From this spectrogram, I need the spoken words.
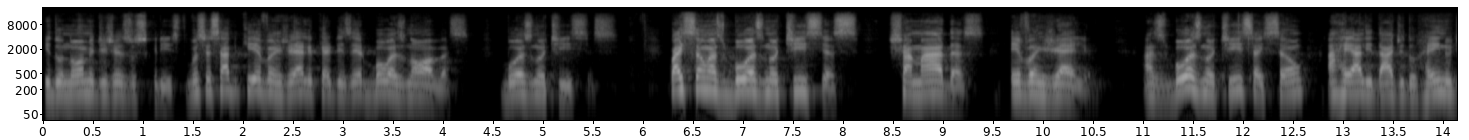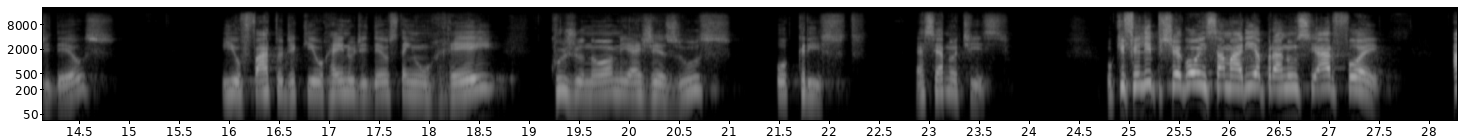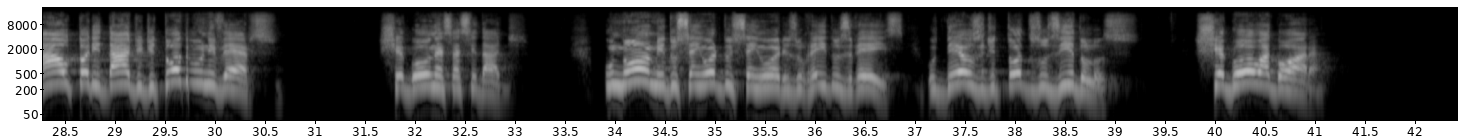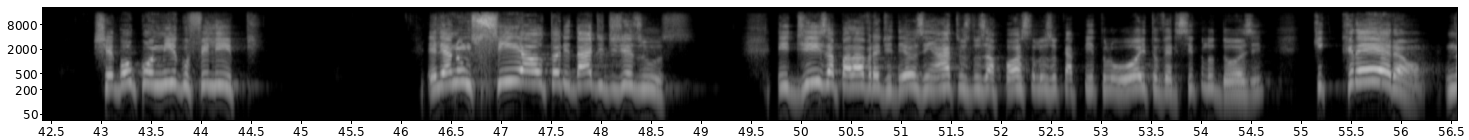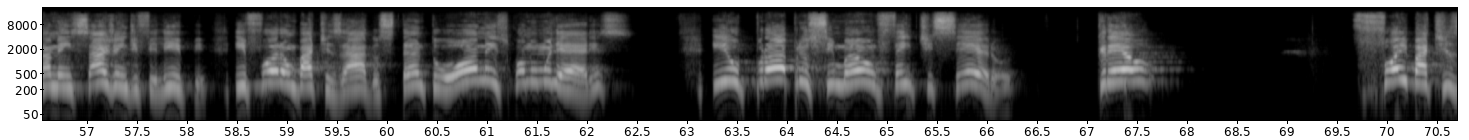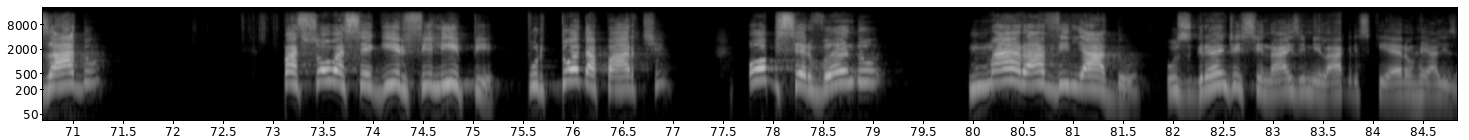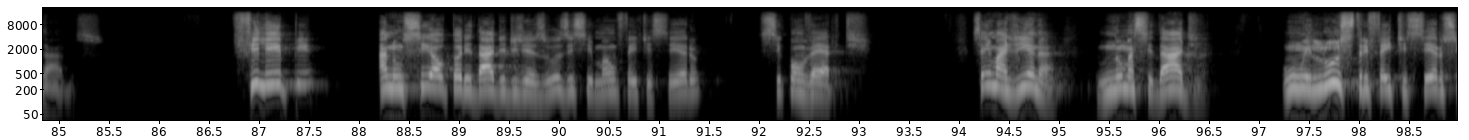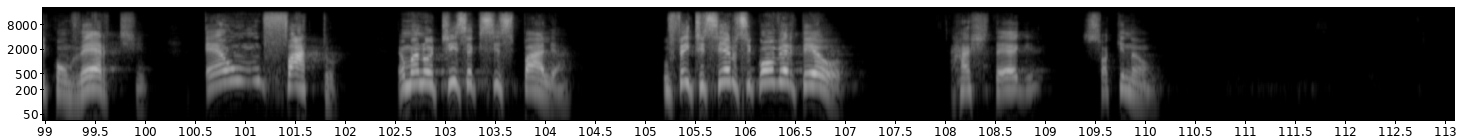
e do nome de Jesus Cristo. Você sabe que evangelho quer dizer boas novas, boas notícias. Quais são as boas notícias chamadas evangelho? As boas notícias são a realidade do reino de Deus e o fato de que o reino de Deus tem um rei cujo nome é Jesus o Cristo. Essa é a notícia. O que Felipe chegou em Samaria para anunciar foi: a autoridade de todo o universo chegou nessa cidade. O nome do Senhor dos Senhores, o Rei dos Reis, o Deus de todos os ídolos, chegou agora. Chegou comigo, Felipe. Ele anuncia a autoridade de Jesus. E diz a palavra de Deus em Atos dos Apóstolos, o capítulo 8, versículo 12, que creram na mensagem de Filipe e foram batizados tanto homens como mulheres, e o próprio Simão feiticeiro creu, foi batizado, passou a seguir Filipe por toda parte, observando maravilhado os grandes sinais e milagres que eram realizados. Filipe anuncia a autoridade de Jesus e Simão, feiticeiro, se converte. Você imagina, numa cidade, um ilustre feiticeiro se converte? É um fato, é uma notícia que se espalha. O feiticeiro se converteu. Hashtag só que não.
